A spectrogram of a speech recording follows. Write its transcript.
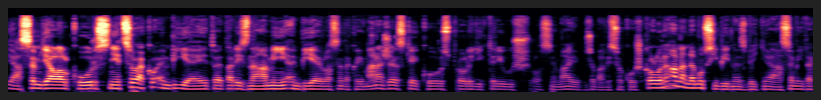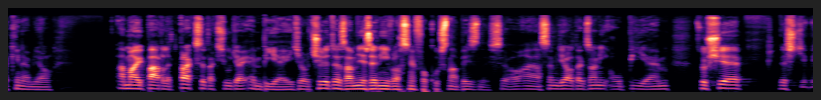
já jsem dělal kurz, něco jako MBA, to je tady známý, MBA je vlastně takový manažerský kurz pro lidi, kteří už vlastně mají třeba vysokou školu, ne, ale nemusí být nezbytně, já jsem ji taky neměl. A mají pár let praxe, tak si udělají MBA, jo? čili to je zaměřený vlastně fokus na biznis. A já jsem dělal takzvaný OPM, což je ještě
